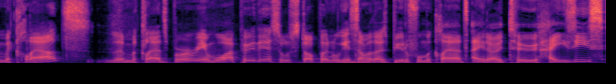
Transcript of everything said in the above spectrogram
McLeod's, the McLeod's Brewery in Waipu there. So we'll stop in. We'll get some of those beautiful McLeod's 802 hazies,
